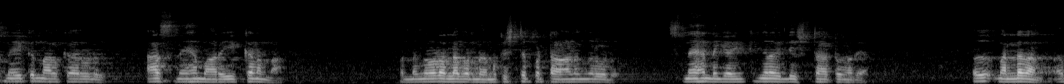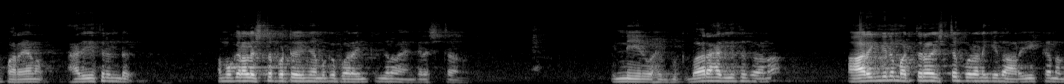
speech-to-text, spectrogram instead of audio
സ്നേഹിക്കുന്ന ആൾക്കാരോട് ആ സ്നേഹം അറിയിക്കണം എന്നാണ് പെണ്ണുങ്ങളോടല്ല പറഞ്ഞത് നമുക്ക് ഇഷ്ടപ്പെട്ട ആണുങ്ങളോട് സ്നേഹം ഉണ്ടെങ്കിൽ എനിക്ക് ഇങ്ങനെ വലിയ ഇഷ്ടമാട്ടോ എന്നറിയാം അത് നല്ലതാണ് അത് പറയണം. ഹദീസിലുണ്ട് നമുക്കൊരാൾ ഇഷ്ടപ്പെട്ട് കഴിഞ്ഞാൽ നമുക്ക് പറയാം എനിക്ക് നിങ്ങളെ ഭയങ്കര ഇഷ്ടമാണ് ഇന്നീ വഹിബുക്ക്. വേറെ ഹദീസ് കാണാം ആരെങ്കിലും മറ്റൊരാൾ ഇഷ്ടപ്പെടുകയാണെങ്കിൽ ഇത് അറിയിക്കണം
